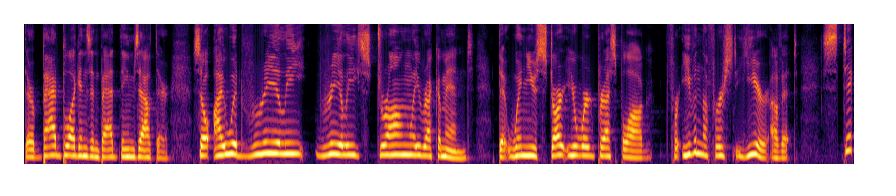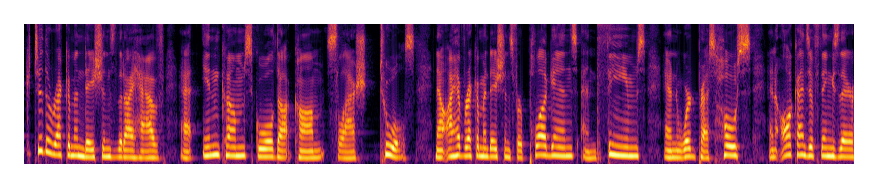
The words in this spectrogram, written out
there are bad plugins and bad themes out there. So I would really, really strongly recommend that when you start your WordPress blog, for even the first year of it, stick to the recommendations that I have at incomeschool.com slash tools. Now, I have recommendations for plugins and themes and WordPress hosts and all kinds of things there.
